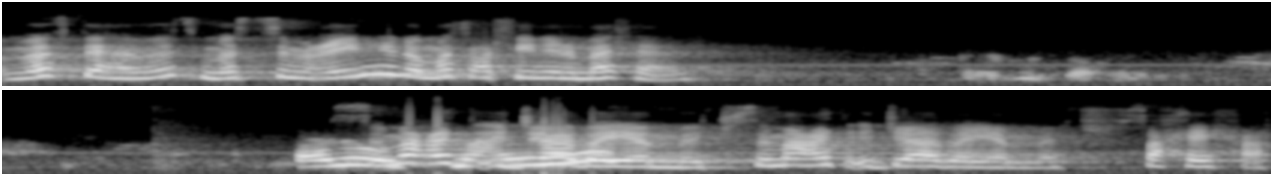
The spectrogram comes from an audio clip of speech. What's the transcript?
ما افتهمت ما تسمعيني لو ما تعرفين المثل. سمعت؟ إجابة يمك سمعت إجابة يمك صحيحة.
